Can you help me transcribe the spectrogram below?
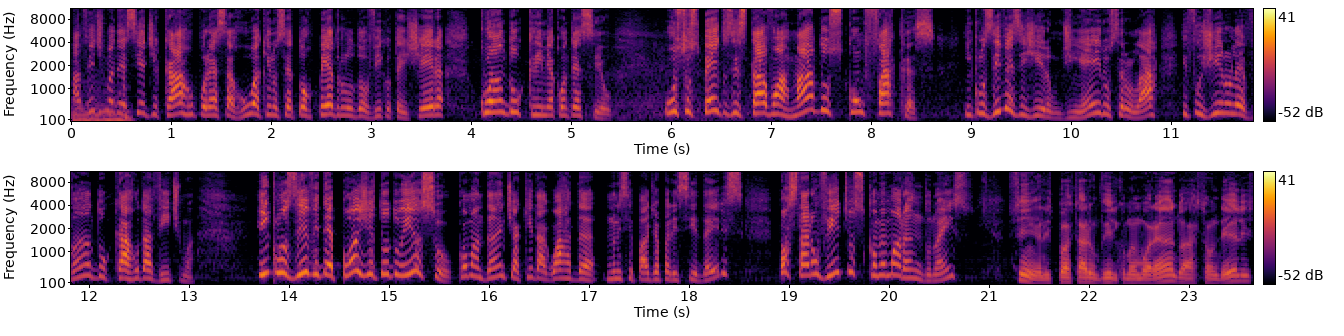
A vítima descia de carro por essa rua aqui no setor Pedro Ludovico Teixeira quando o crime aconteceu. Os suspeitos estavam armados com facas. Inclusive exigiram dinheiro, celular e fugiram levando o carro da vítima. Inclusive, depois de tudo isso, comandante aqui da Guarda Municipal de Aparecida, eles postaram vídeos comemorando, não é isso? Sim, eles postaram um vídeo comemorando a ação deles,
